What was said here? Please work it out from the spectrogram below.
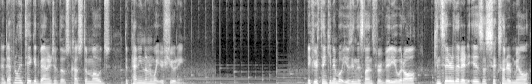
and definitely take advantage of those custom modes depending on what you're shooting. If you're thinking about using this lens for video at all, consider that it is a 600mm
